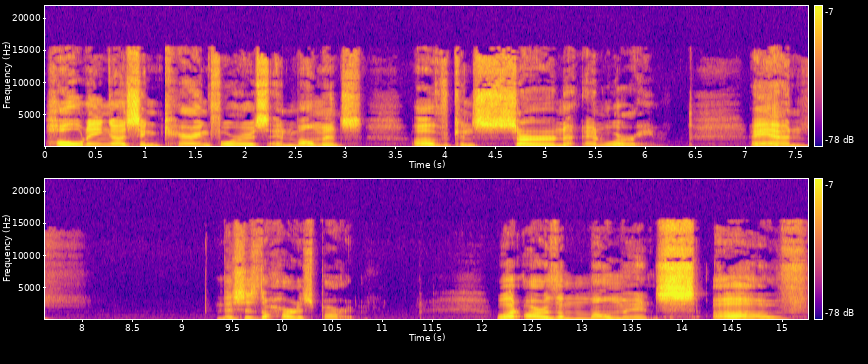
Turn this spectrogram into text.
holding us and caring for us in moments of concern and worry. And this is the hardest part. What are the moments of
